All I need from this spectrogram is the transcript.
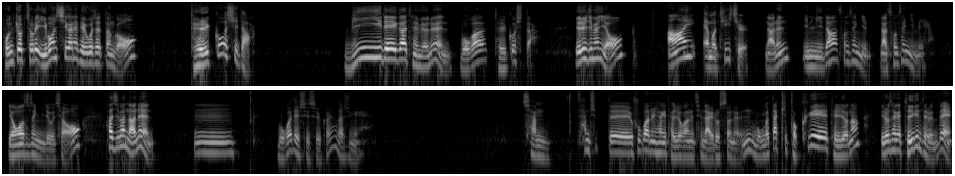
본격적으로 이번 시간에 배우고자 했던 거 될 것이다. 미래가 되면은 뭐가 될 것이다. 예를 들면요. I am a teacher. 나는 입니다. 선생님. 난 선생님이에요. 영어 선생님이죠. 그렇죠? 하지만 나는 음 뭐가 될 수 있을까요? 나중에. 참 30대 후반을 향해 달려가는 제 나이로서는 뭔가 딱히 더 크게 되려나? 이런 생각이 들긴 드는데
